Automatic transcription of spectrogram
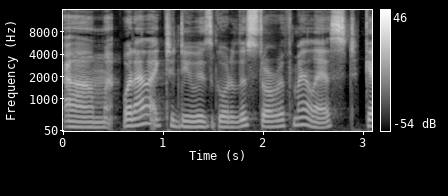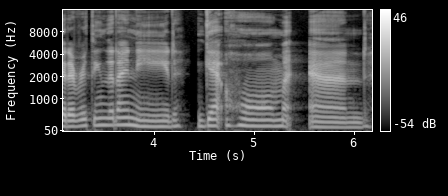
Um, what I like to do is go to the store with my list, get everything that I need, get home and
